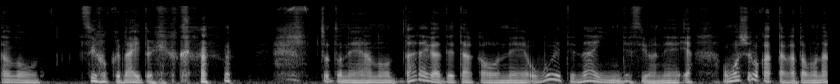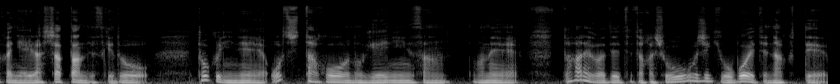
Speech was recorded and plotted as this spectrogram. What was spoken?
あの強くないというか ちょっとねあの誰が出たかをね覚えてないんですよね。いや面白かった方も中にはいらっしゃったんですけど特にね落ちた方の芸人さんはね誰が出てたか正直覚えてなくて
